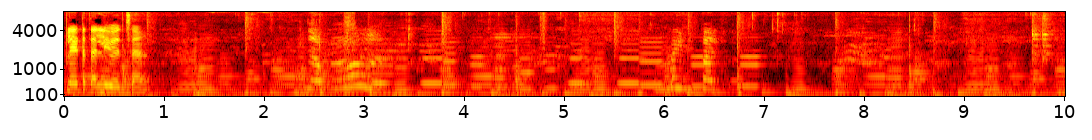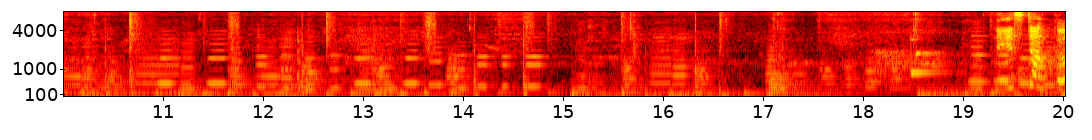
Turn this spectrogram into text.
பிளேட்டை தள்ளி வச்சேன். டேஸ்டா இருக்கு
